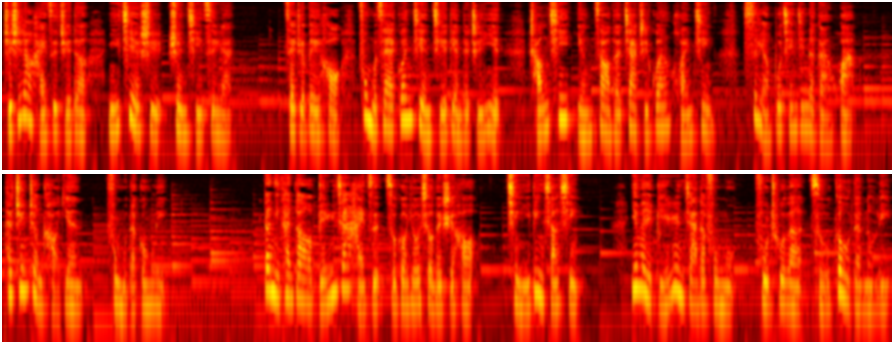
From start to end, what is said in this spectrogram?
只是让孩子觉得一切是顺其自然。在这背后，父母在关键节点的指引，长期营造的价值观环境，四两拨千斤的感化，它真正考验父母的功力。当你看到别人家孩子足够优秀的时候，请一定相信，因为别人家的父母付出了足够的努力。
